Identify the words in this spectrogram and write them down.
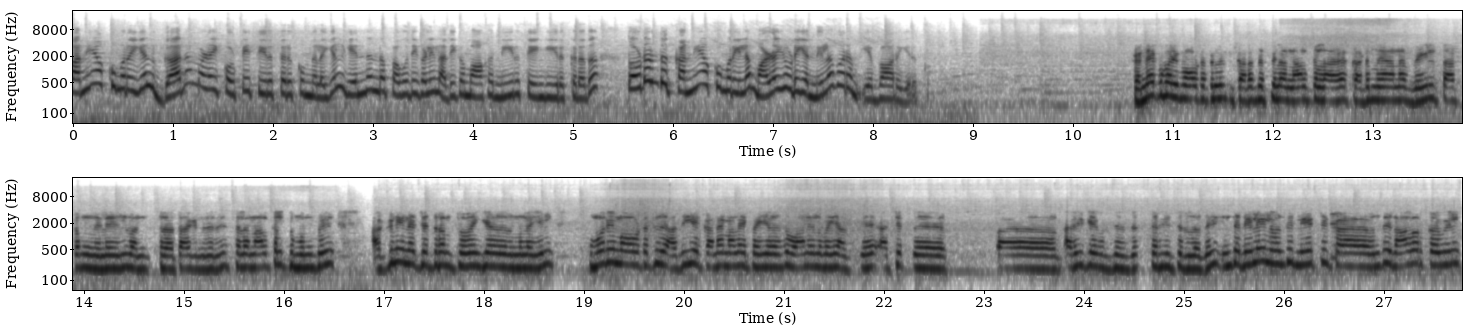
கன்னியாகுமரியில் கனமழை கொட்டி தீர்த்திருக்கும் நிலையில் எந்தெந்த பகுதிகளில் அதிகமாக நீர் தேங்கி இருக்கிறது? தொடர்ந்து கன்னியாகுமரியில மழையுடைய நிலவரம் எவ்வாறு இருக்கும்? கன்னியாகுமரி மாவட்டத்தில் கடந்த சில நாட்களாக கடுமையான வெயில் தாக்கம் நிலையில் வந்து தாக்கினது சில நாட்களுக்கு முன்பு அக்னி நட்சத்திரம் துவங்கிய நிலையில் குமரி மாவட்டத்தில் அதிக கனமழை பெய்வது வானிலை அச்சு அறிவிக்கை தெரிவித்துள்ளது. இந்த நிலையில் வந்து நேற்று க- வந்து நாகர்கோவில்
